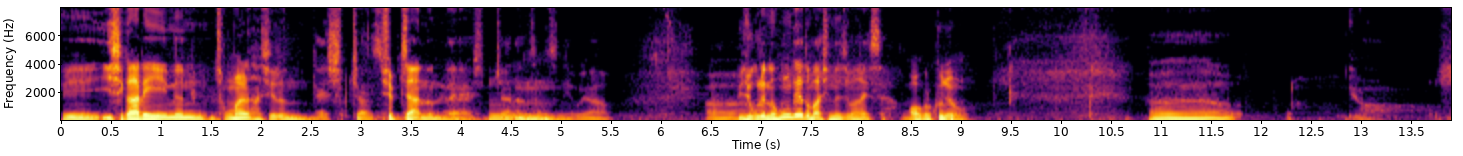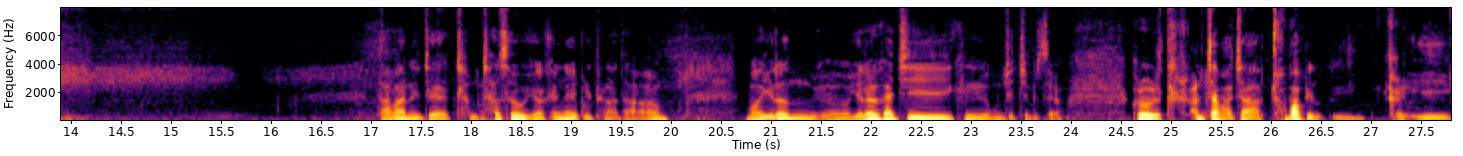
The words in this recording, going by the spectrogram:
이 이 시가리는 정말 사실은 네, 쉽지 않습니다. 쉽지 않은데. 네, 쉽지 않은 음. 성순이고요. 어, 미주구리는 홍대에도 맛있는 집 하나 있어요. 어 그렇군요. 어, 다만 이제 참 차 세우기가 굉장히 불편하다. 뭐 이런 그 여러 가지 그 문제점이 있어요. 그리고 딱 앉자마자 초밥이 이,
